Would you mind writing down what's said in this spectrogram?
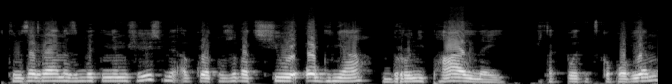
W tym zagrałem zbytnio nie musieliśmy akurat używać siły ognia, broni palnej, że tak poetycko powiem.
